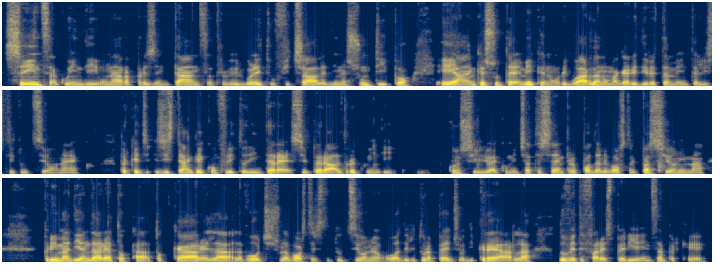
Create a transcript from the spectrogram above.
senza quindi una rappresentanza, tra virgolette, ufficiale di nessun tipo, e anche su temi che non riguardano magari direttamente l'istituzione. Ecco perché esiste anche il conflitto di interessi, peraltro, e quindi consiglio è cominciate sempre un po' dalle vostre passioni, ma prima di andare a, to a toccare la, la, voce sulla vostra istituzione o addirittura peggio di crearla, dovete fare esperienza perché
